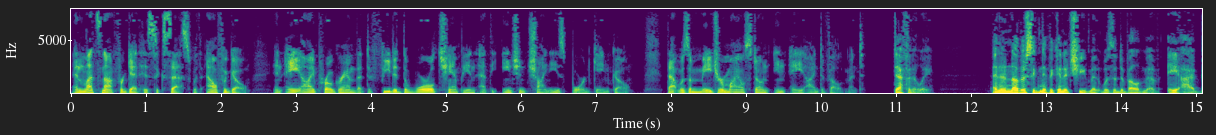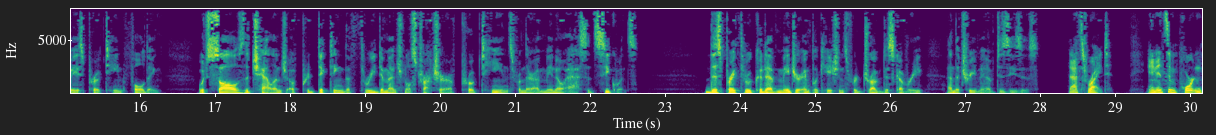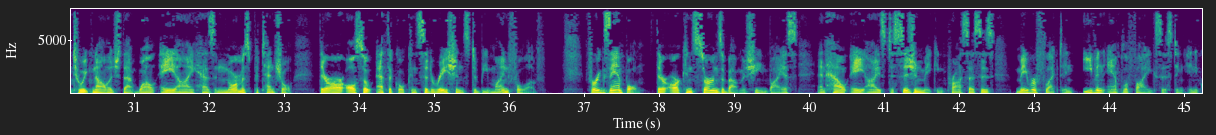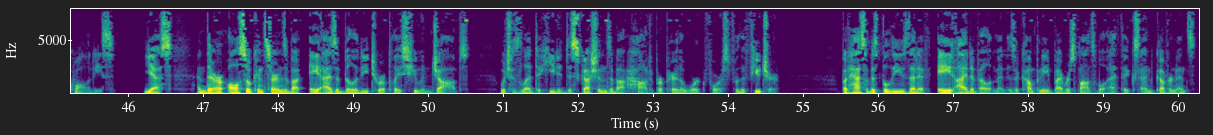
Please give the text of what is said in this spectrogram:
And let's not forget his success with AlphaGo, an AI program that defeated the world champion at the ancient Chinese board game Go. That was a major milestone in AI development. Definitely. And another significant achievement was the development of AI-based protein folding, which solves the challenge of predicting the three-dimensional structure of proteins from their amino acid sequence. This breakthrough could have major implications for drug discovery and the treatment of diseases. That's right. And it's important to acknowledge that while AI has enormous potential, there are also ethical considerations to be mindful of. For example, there are concerns about machine bias and how AI's decision-making processes may reflect and even amplify existing inequalities. Yes, and there are also concerns about AI's ability to replace human jobs, which has led to heated discussions about how to prepare the workforce for the future. But Hassabis believes that if AI development is accompanied by responsible ethics and governance,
